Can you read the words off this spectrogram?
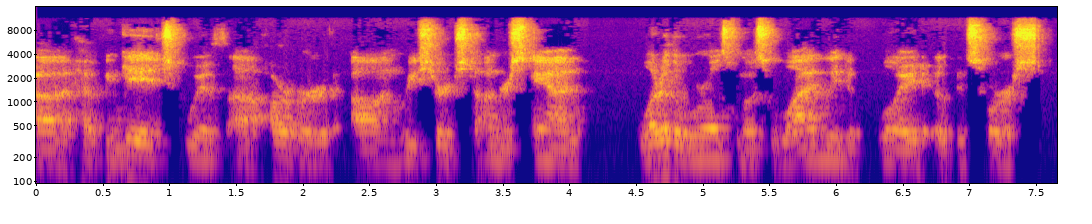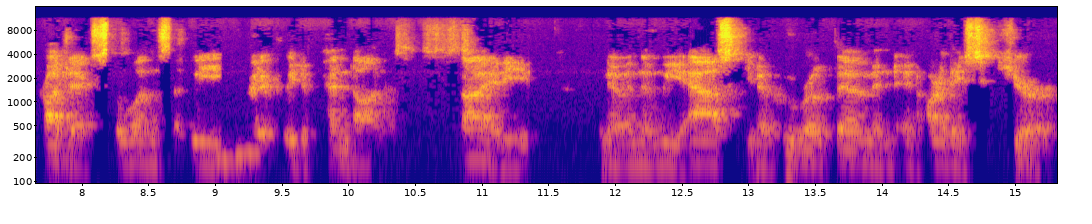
uh, have engaged with uh, Harvard on research to understand what are the world's most widely deployed open source projects, the ones that we critically depend on as a society, you know, and then we ask, you know, who wrote them and, and are they secure?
